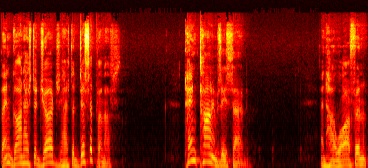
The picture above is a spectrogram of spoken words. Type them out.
then God has to judge, has to discipline us. Ten times, he said. And how often,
